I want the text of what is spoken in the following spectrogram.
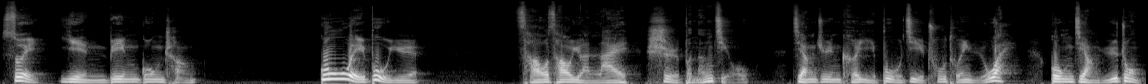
遂引兵攻城。公谓布曰：“曹操远来，事不能久，将军可以布骑出屯于外，攻将于众，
